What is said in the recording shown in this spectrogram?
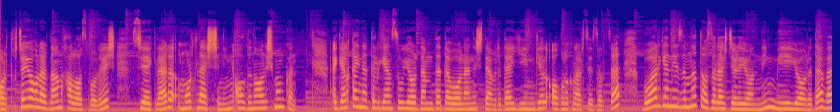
ortiqcha yog'lardan xalos bo'lish suyaklar mo'rtlashishining oldini olish mumkin. Agar qaynatilgan suv yordamida davolanish davrida yengil og'riqlar sezilsa bu organizmni tozalash jarayonining me'yorida va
